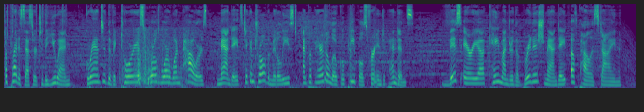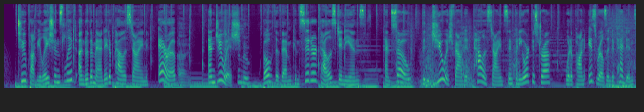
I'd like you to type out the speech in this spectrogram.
a predecessor to the UN, granted the victorious World War I powers mandates to control the Middle East and prepare the local peoples for independence. This area came under the British Mandate of Palestine. Two populations lived under the Mandate of Palestine Arab and Jewish, both of them considered Palestinians. And so, the Jewish founded Palestine Symphony Orchestra would, upon Israel's independence,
